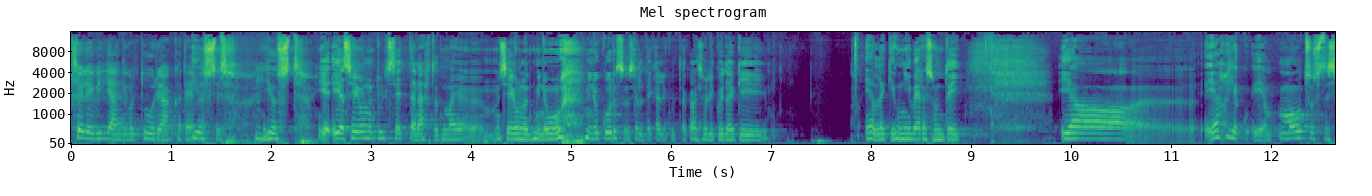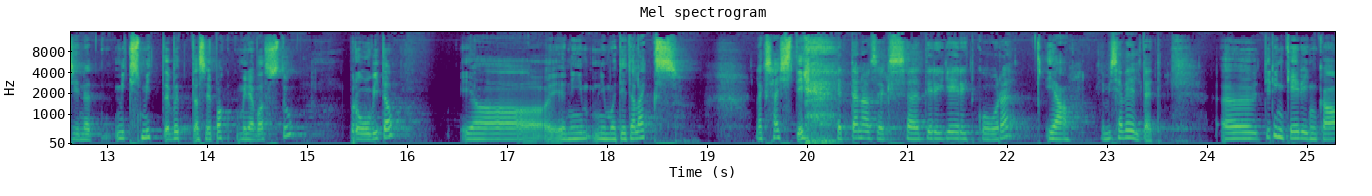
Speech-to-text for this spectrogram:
see oli Viljandi Kultuuriakadeemias siis? just, ja, ja see ei olnud üldse ette nähtud, ma, see ei olnud minu, minu kursusel tegelikult, aga see oli kuidagi jällegi universum tõi. ja jah, ja, ja ma otsustasin, et miks mitte võtta see pakkumine vastu, proovida ja, ja nii, niimoodi ta läks, läks hästi. et tänaseks äh, dirigeerid koore? jaa. ja mis sa veel teed? Äh, dirigeerin ka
